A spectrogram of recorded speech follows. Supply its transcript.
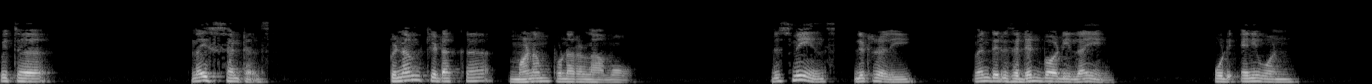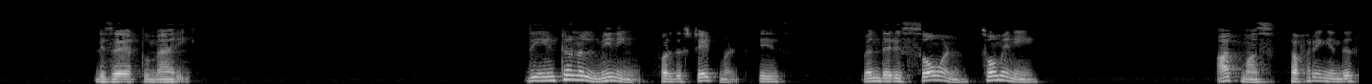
with a nice sentence. Pinam kidakka manam punaralamo. This means literally, when there is a dead body lying, would anyone desire to marry? The internal meaning for the statement is when there is so one, so many atmas suffering in this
